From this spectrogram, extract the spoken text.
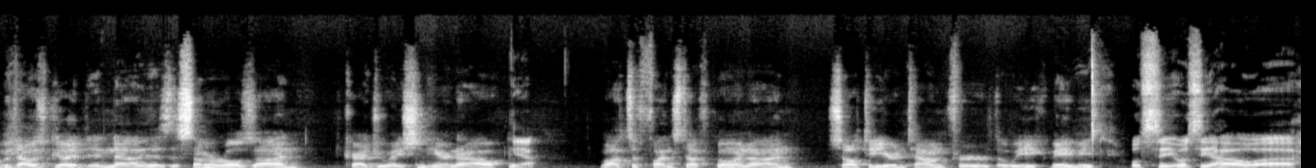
but that was good. And uh, as the summer rolls on, graduation here now, yeah. lots of fun stuff going on. Salty, you're in town for the week, maybe. We'll see. We'll see how uh,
